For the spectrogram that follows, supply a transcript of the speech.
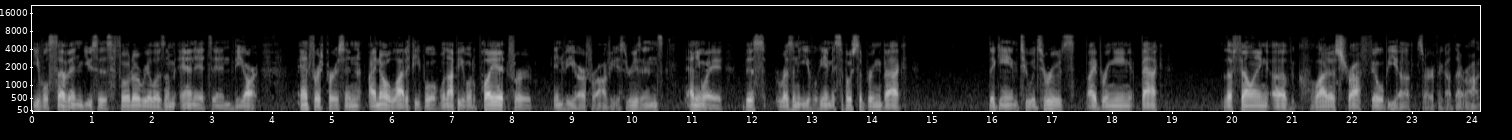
Evil 7 uses photorealism and it's in VR and first person. I know a lot of people will not be able to play it for in VR for obvious reasons. Anyway, this Resident Evil game is supposed to bring back the game to its roots by bringing back the felling of claustrophobia. Sorry if I got that wrong.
